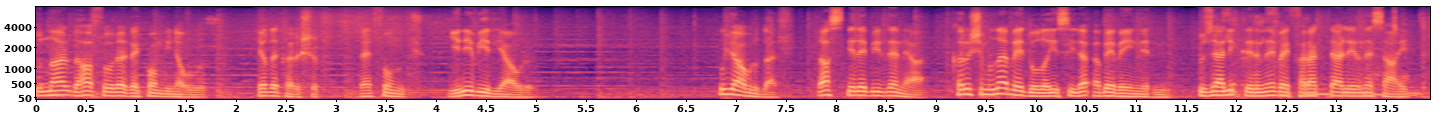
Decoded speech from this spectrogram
Bunlar daha sonra rekombine olur ya da karışır ve sonuç yeni bir yavru. Bu yavrular rastgele bir DNA karışımına ve dolayısıyla ebeveynlerinin özelliklerine ve karakterlerine sahiptir.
